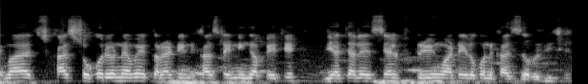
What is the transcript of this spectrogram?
એમાં ખાસ છોકરીઓને અમે કરાટેની ખાસ ટ્રેનિંગ આપીએ છીએ, જે અત્યારે સેલ્ફ ટ્રેનિંગ માટે એ લોકોને ખાસ જરૂરી છે.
